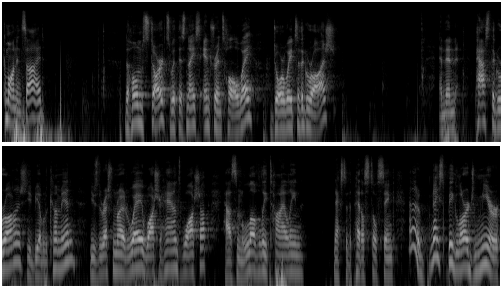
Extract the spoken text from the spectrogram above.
Come on inside. The home starts with this nice entrance hallway, doorway to the garage. And then past the garage, you'd be able to come in, use the restroom right away, wash your hands, wash up, has some lovely tiling, next to the pedestal sink, and a nice big large mirror,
